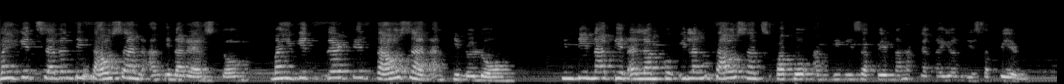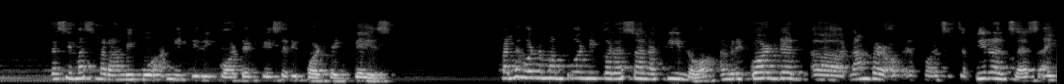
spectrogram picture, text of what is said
mahigit 70,000 ang inaresto, mahigit 30,000 ang kinulong. Hindi natin alam kung ilang thousands pa po ang dinisappear na hanggang ngayon disappear. Kasi mas marami po ang hindi recorded kaysa reported case. Panahon naman po ni Corazon Aquino, ang recorded uh, number of enforced disappearances ay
